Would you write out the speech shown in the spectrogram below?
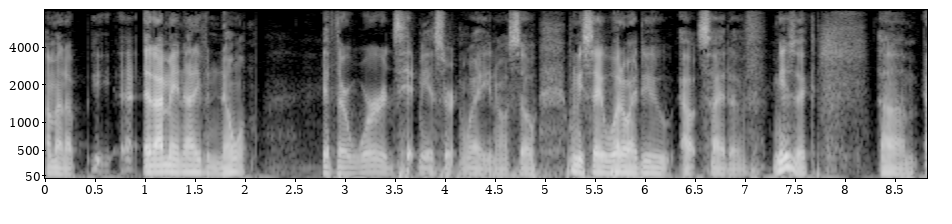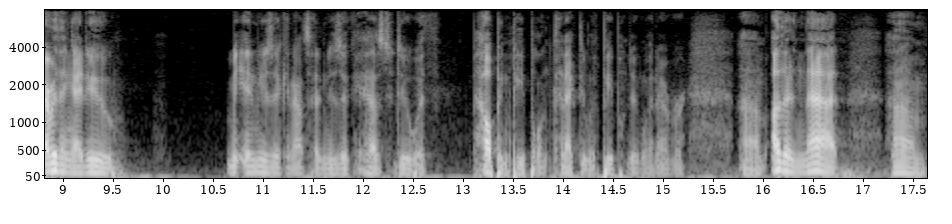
I'm gonna, and I may not even know them, if their words hit me a certain way, you know. So when you say, "What do I do outside of music?" Um, everything I do in music and outside of music it has to do with helping people and connecting with people, doing whatever. Um, other than that, um,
